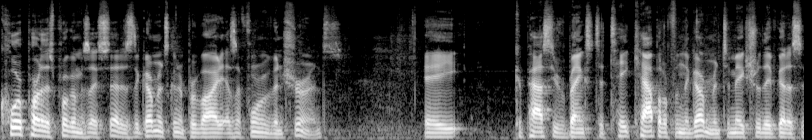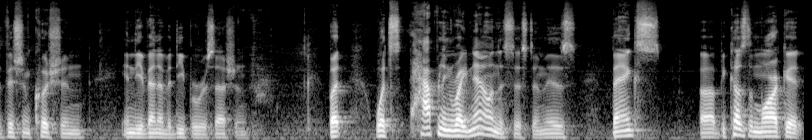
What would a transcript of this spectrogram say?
core part of this program, as I said, is the government's going to provide, as a form of insurance, a capacity for banks to take capital from the government to make sure they've got a sufficient cushion in the event of a deeper recession. But what's happening right now in the system is banks, uh, because the market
